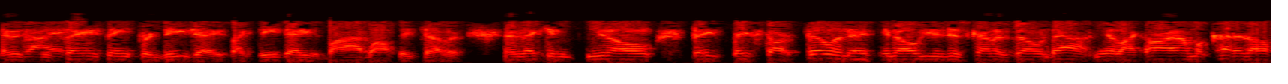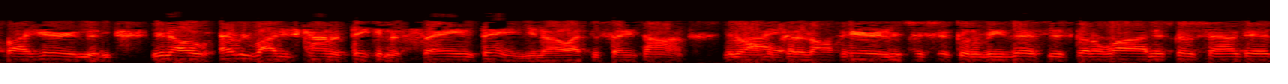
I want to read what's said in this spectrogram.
And it's Right. the same thing for DJs. Like DJs vibe off each other, and they can, you know, they they start feeling it. You know, you just kind of zoned out, and you're like, all right, I'm gonna cut it off right here, and then, you know, everybody's kind of thinking the same thing, you know, at the same time. You know, I'm gonna cut it off here, and it's just it's gonna be this, it's gonna ride, and it's gonna sound good,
